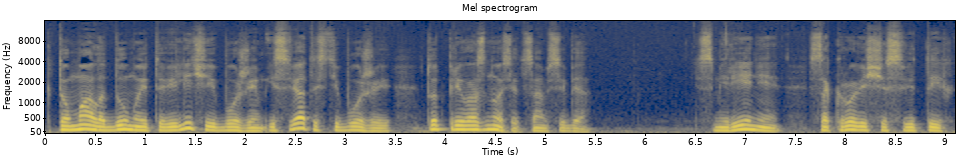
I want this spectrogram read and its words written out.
Кто мало думает о величии Божием и святости Божией, тот превозносит сам себя. Смирение – сокровище святых,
